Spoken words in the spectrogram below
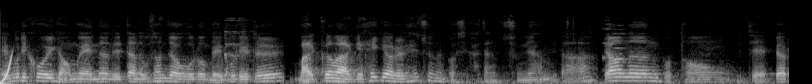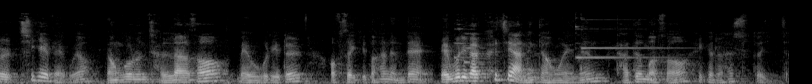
메부리코의 경우에는 일단 우선적으로 메부리를 말끔하게 해결을 해주는 것이 가장 중요합니다. 뼈는 보통 이제 뼈를 치게 되고요. 연골은 잘라서 메부리를 없애기도 하는데 메부리가 크지 않은 경우에는 다듬어서 해결을 할 수도 있죠.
